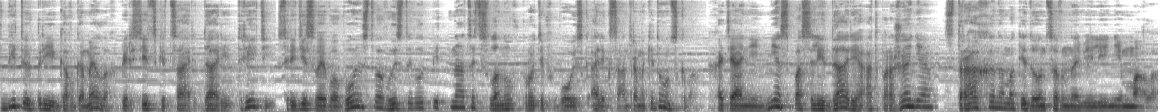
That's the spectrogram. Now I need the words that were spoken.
в битве при Гавгамелах персидский царь Дарий III среди своего воинства выставил 15 слонов против войск Александра Македонского. Хотя они не спасли Дария от поражения, страха на македонцев навели немало.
